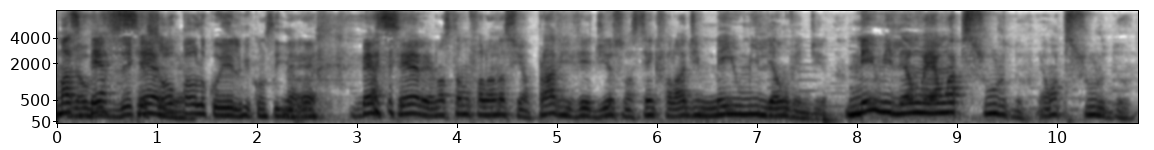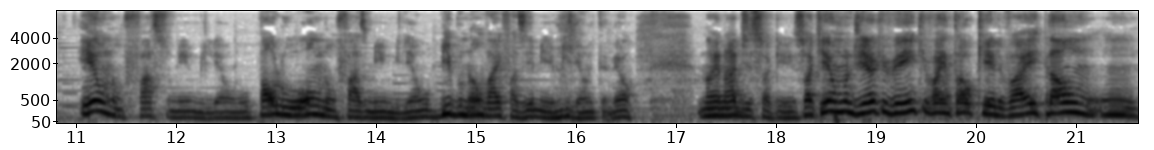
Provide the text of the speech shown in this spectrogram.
Mas best-seller. que é só o Paulo Coelho que conseguiu. É, né? best-seller, nós estamos falando assim, ó, para viver disso, nós temos que falar de meio milhão vendido. Meio milhão é um absurdo, é um absurdo. Eu não faço meio milhão, o Paulo On não faz meio milhão, o Bibo não vai fazer meio milhão, entendeu? Não é nada disso aqui. Isso aqui é um dinheiro que vem que vai entrar o quê? Ele vai dar um, um,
